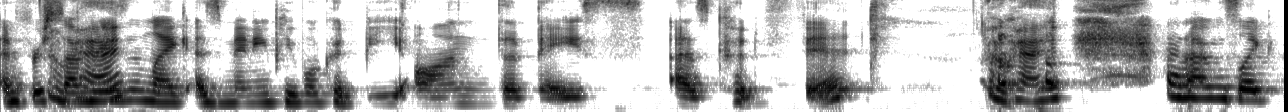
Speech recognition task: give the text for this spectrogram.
And for some Okay. reason, like as many people could be on the base as could fit. Okay. And I was like,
